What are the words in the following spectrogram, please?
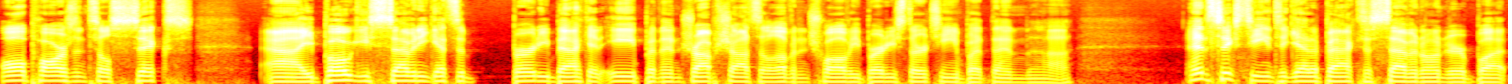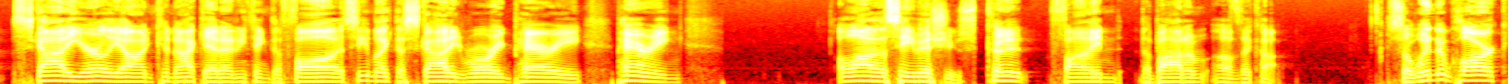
All pars until six. Uh, he bogey seven. He gets a birdie back at eight, but then drop shots at 11 and 12. He birdies 13, but then uh, and 16 to get it back to seven under. But Scottie early on could not get anything to fall. It seemed like the Scottie Rory Perry pairing a lot of the same issues. Couldn't find the bottom of the cup. So Wyndham Clark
